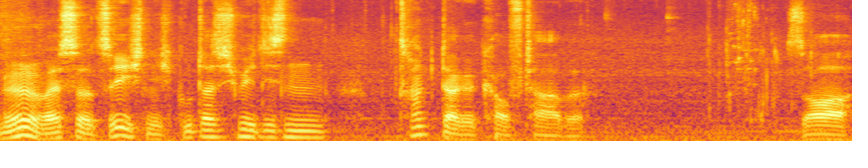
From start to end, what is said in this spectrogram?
Nö, weißt du, das sehe ich nicht. Gut, dass ich mir diesen Trank da gekauft habe. So.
